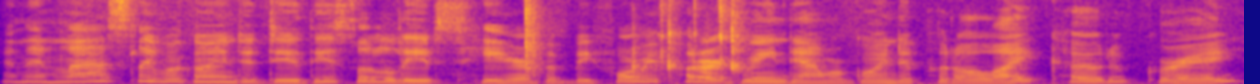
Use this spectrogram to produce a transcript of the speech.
And then lastly we're going to do these little leaves here but before we put our green down we're going to put a light coat of gray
